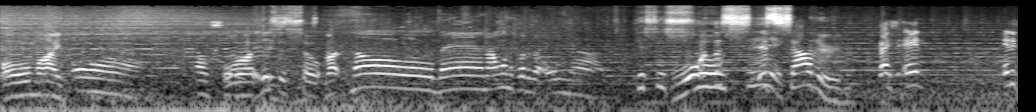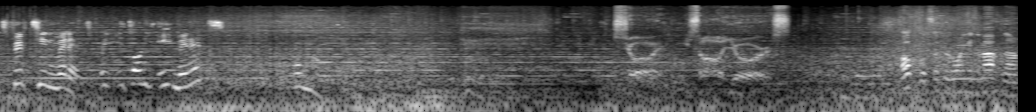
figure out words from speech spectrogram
Oh my. Oh, that was sick. What This is so- Not, No, man, I want to go to the old map. This is what? so This sick. is Saturn. Guys, and and it's 15 minutes. Wait, it's only 8 minutes? Oh my. Joy, he's all yours. Oh, looks like we're going in the map now.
